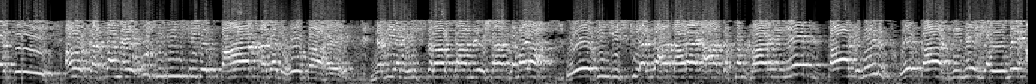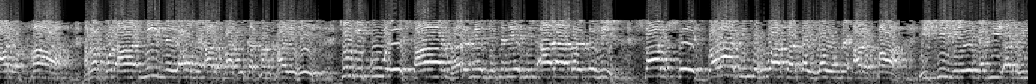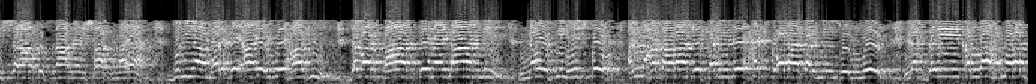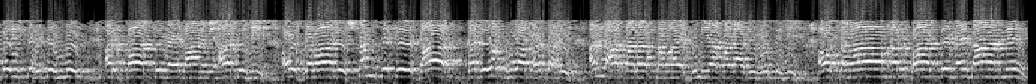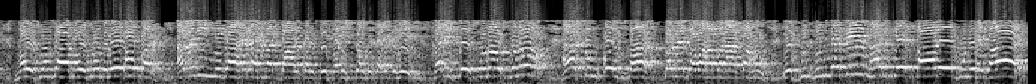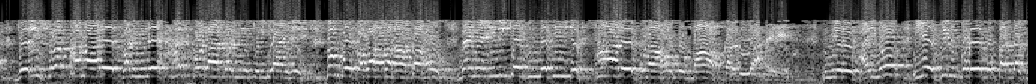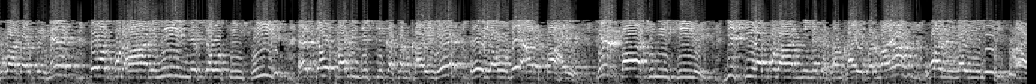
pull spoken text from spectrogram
اور قسم ہے اس دن کی جو تاک عدد ہوتا ہے۔ نبی علیہ السلام نے ارشاد فرمایا، وہ دن جس کی اللہ تعالیٰ یہاں قسم کھا رہے ہیں، تاج دن، وہ تاج دن ہے یوم عرفہ۔ رب العالمین نے یوم عرفہ کی قسم کھائی ہے۔ کیونکہ پورے سال بھر میں جتنے دن آیا کرتے ہیں سب سے بڑا دن ہوا کرتا ہے، یوم عرفہ۔ اسی لیے نبی علیہ شراط اسلام نے ساتھ نمایا دنیا بھر کے آئے ہوئے حاجی، جب عرفات کے میدان میں نو اس کو اللہ تعالیٰ کے فرید حج کو ادا کرنے کے لیے لبیک اللہ مربئی کہتے ہوئے عرفات کے میدان میں آتے ہیں اور زوال شمس کے بعد کا جو وقت ہوا کرتا ہے، اللہ تعالیٰ سمائے دنیا پر عادل ہوتے ہیں اور تمام عرفات کے میدان میں موجودہ موجود لوگوں پر اپنی نگاہ رحمت ڈال کر کے فرشتوں سے کہتے ہیں فرشتوں سنو سنو ہاں تم کو اس بات پر میں گواہ بناتا ہوں۔ یہ زندگی بھر کے سارے گنہگار جو اس وقت ہمارے فریلے حج کو ادا کرنے کے لیے آئے ہیں، تم کو گواہ بناتا ہوں۔ میں نے ان کے زندگی کے سارے گناہوں کو معاف کر دیا ہے۔ میرے بھائیوں، یہ دن بڑے مقدس ہوا کرتے ہیں۔ تو رب العالمین نے چوتھی چیز چوتھا دن جس کی قسم کھائی ہے، وہ یوم عرفہ ہے۔ پھر پانچویں چیز جس کی رب العالمین نے قسم کھائی، فرمایا وہ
